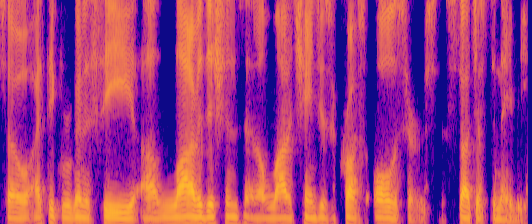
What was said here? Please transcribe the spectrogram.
So I think we're going to see a lot of additions and a lot of changes across all the services. It's not just the Navy.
